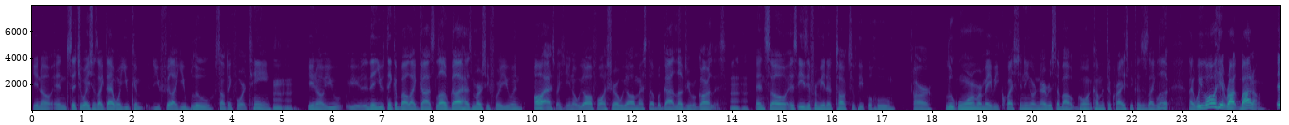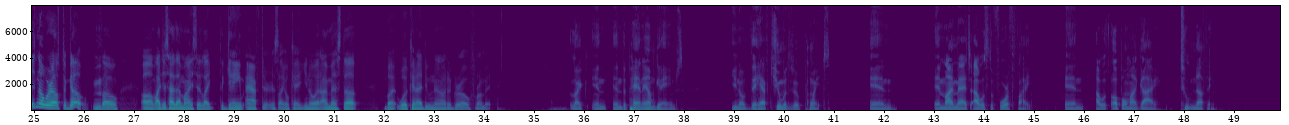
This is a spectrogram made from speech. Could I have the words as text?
You know, in situations like that when you can you feel like you blew something for a team, Mm-hmm. you know, you, you then you think about like God's love. God has mercy for you in all aspects. You know, we all fall short, we all messed up, but God loves you regardless. Mm-hmm. And so it's easy for me to talk to people who are lukewarm or maybe questioning or nervous about going coming to Christ because it's like, look, like we've all hit rock bottom. There's nowhere else to go. Mhm. So um, I just had that mindset like the game after. It's like, okay, you know what? I messed up, but what can I do now to grow from it? Like in in the Pan Am games, you know they have cumulative points, and in my match, I was the fourth fight, and I was up on my guy two nothing,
